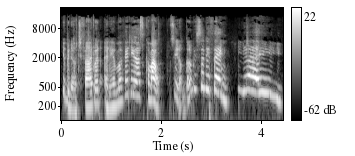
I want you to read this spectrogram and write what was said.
you'll be notified when any of my videos come out. So you're not going to miss anything. Yay!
